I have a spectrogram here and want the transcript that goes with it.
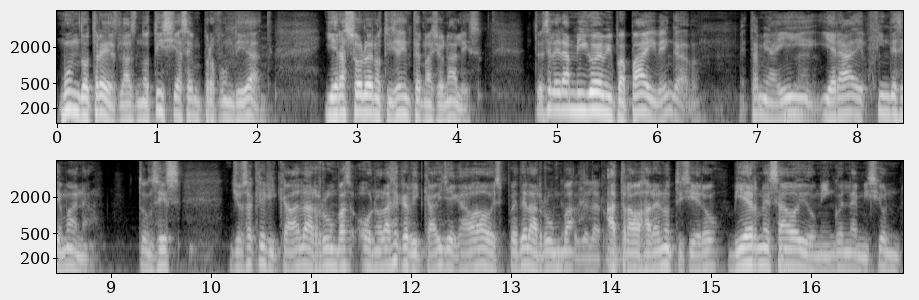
Mundo 3, las noticias en profundidad. Y era solo de noticias internacionales. Entonces él era amigo de mi papá y venga, métame ahí. Claro. Y era de fin de semana. Entonces yo sacrificaba las rumbas o no las sacrificaba y llegaba después de la rumba, de la rumba. a trabajar al noticiero viernes, sábado y domingo en la emisión.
